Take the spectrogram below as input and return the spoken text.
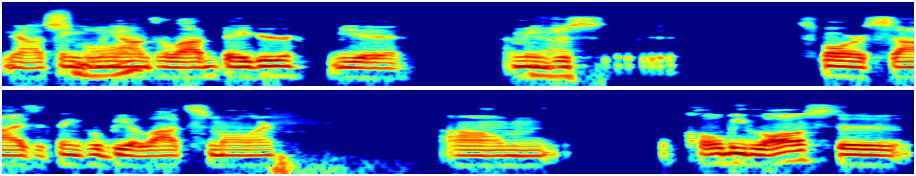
You know, I think small? Leon's a lot bigger. Yeah, I mean, yeah. just as far as size, I think he'll be a lot smaller. Um, Colby lost to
